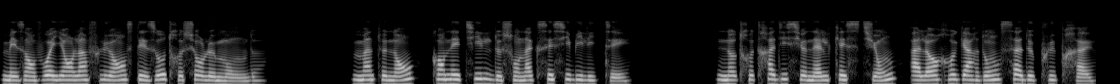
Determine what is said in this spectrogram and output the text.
mais en voyant l'influence des autres sur le monde. Maintenant, qu'en est-il de son accessibilité? Notre traditionnelle question, alors regardons ça de plus près.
